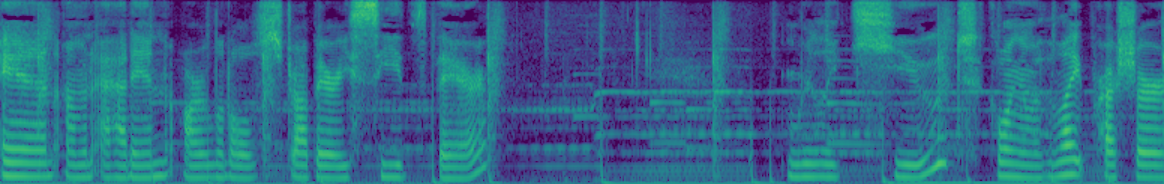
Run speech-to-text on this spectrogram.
And I'm gonna add in our little strawberry seeds there. Really cute. Going in with light pressure,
